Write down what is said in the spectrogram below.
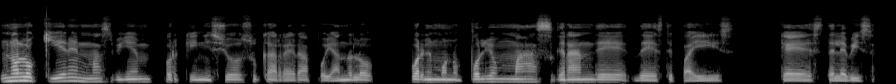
no lo quieren más bien porque inició su carrera apoyándolo por el monopolio más grande de este país, que es Televisa.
